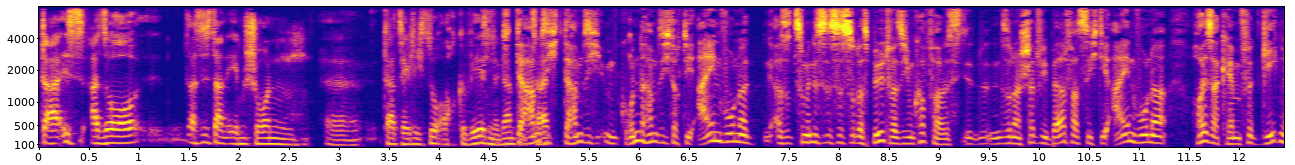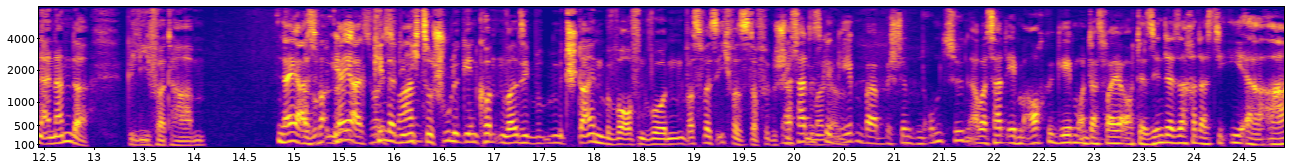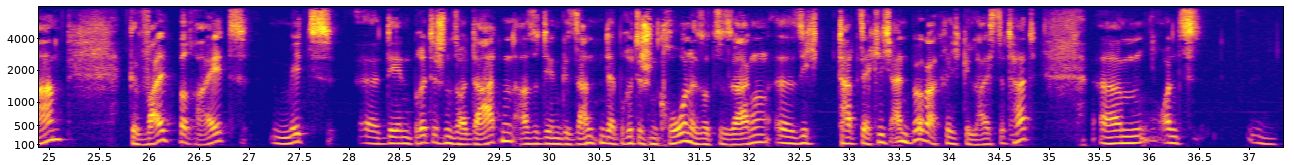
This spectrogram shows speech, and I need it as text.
da ist also, das ist dann eben schon äh, tatsächlich so auch gewesen. Eine ganze da haben Zeit. sich, da haben sich im Grunde haben sich doch die Einwohner, also zumindest ist es so das Bild, was ich im Kopf habe, dass in so einer Stadt wie Belfast sich die Einwohner Häuserkämpfe gegeneinander geliefert haben. Naja, also, war, ne, ja, ja, es, Kinder, waren, die nicht zur Schule gehen konnten, weil sie mit Steinen beworfen wurden. Was weiß ich, was es da für Geschichten Das hat es gegeben bei bestimmten Umzügen, aber es hat eben auch gegeben, und das war ja auch der Sinn der Sache, dass die IRA gewaltbereit mit äh, den britischen Soldaten, also den Gesandten der britischen Krone sozusagen, äh, sich tatsächlich einen Bürgerkrieg geleistet hat. Ähm, und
